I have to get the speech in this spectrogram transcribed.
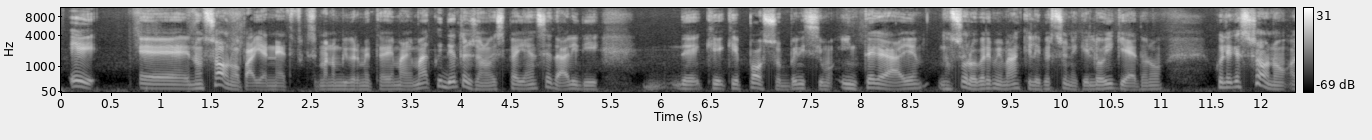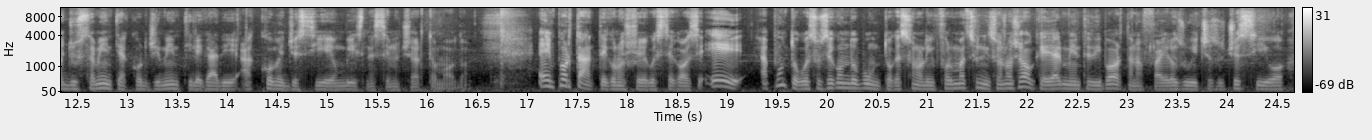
E eh, non sono pari a Netflix, ma non mi permetterei mai, ma qui dentro ci sono esperienze tali di, de, che, che posso benissimo integrare, non solo per me, ma anche le persone che lo richiedono quelli che sono aggiustamenti e accorgimenti legati a come gestire un business in un certo modo. È importante conoscere queste cose e appunto questo secondo punto che sono le informazioni sono ciò che realmente ti portano a fare lo switch successivo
